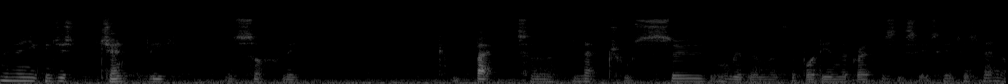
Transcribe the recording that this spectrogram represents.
And then you can just gently and softly come back to the natural soothing rhythm of the body and the breath as it sits here just now.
